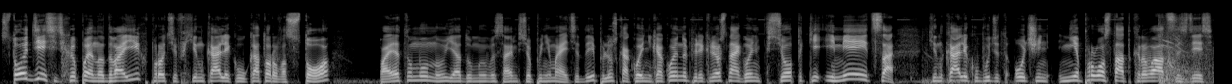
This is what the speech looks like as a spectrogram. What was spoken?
110 хп на двоих против Хинкалика, у которого 100. Поэтому, ну, я думаю, вы сами все понимаете. Да и плюс какой-никакой, но перекрестный огонь все-таки имеется. Хинкалику будет очень непросто открываться здесь.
